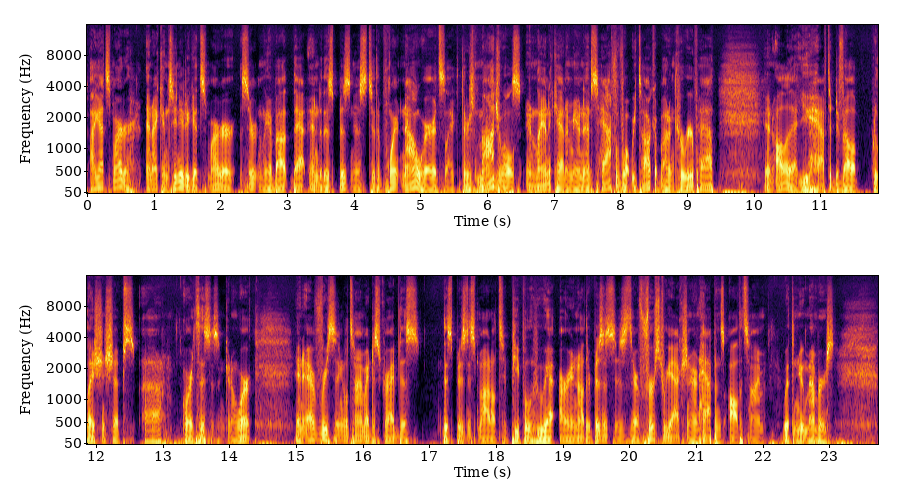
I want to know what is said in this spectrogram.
I got smarter, and I continue to get smarter, certainly about that end of this business to the point now where it's like there's modules in Land Academy, and that's half of what we talk about in Career Path, and all of that. You have to develop relationships, uh, or this isn't going to work. And every single time I describe this this business model to people who are in other businesses, their first reaction, and it happens all the time with new members,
